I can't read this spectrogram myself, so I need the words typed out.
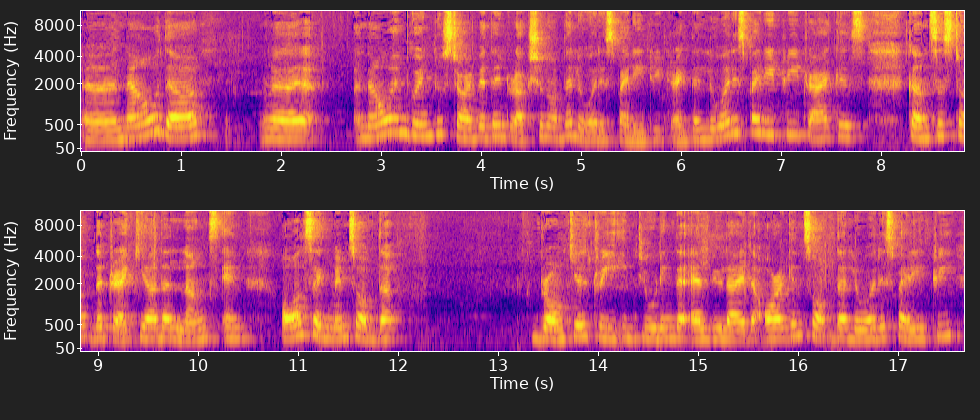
Uh, now the now I'm going to start with the introduction of the lower respiratory tract. The lower respiratory tract is consists of the trachea, the lungs and all segments of the bronchial tree including the alveoli. The organs of the lower respiratory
